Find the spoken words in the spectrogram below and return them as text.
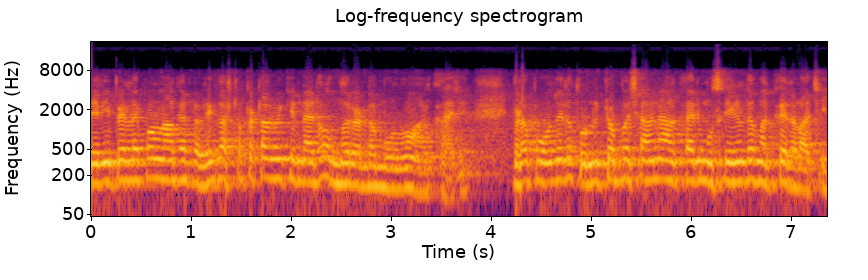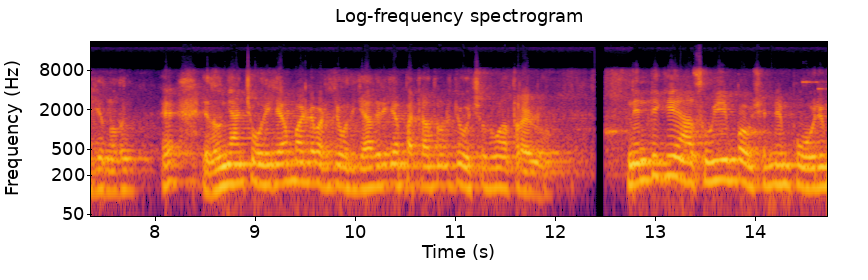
രവിപിള്ളെ പോലുള്ള ആൾക്കാരുണ്ട് അവരും കഷ്ടപ്പെട്ടവർക്ക് ഉണ്ടായിരുന്നു ഒന്നോ രണ്ടോ മൂന്നോ ആൾക്കാർ ഇവിടെ പോകുന്നതിൽ തൊണ്ണൂറ്റൊമ്പത് ശതമാനം ആൾക്കാർ മുസ്ലിങ്ങളുടെ നക്കല്ലടാ ചെയ്യുന്നത്. ഇതൊന്നും ഞാൻ ചോദിക്കാൻ പാടില്ല. പക്ഷെ ചോദിക്കാതിരിക്കാൻ പറ്റാത്തതുകൊണ്ട് ചോദിച്ചത് മാത്രമേ ഉള്ളൂ. നിന്റെക്ക് അസൂയയും പൗഷന്യം പോലും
